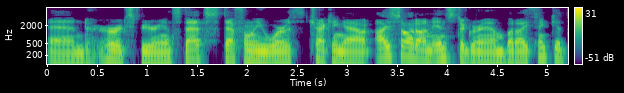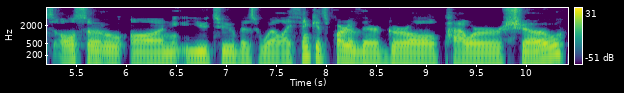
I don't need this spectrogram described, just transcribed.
and her experience. That's definitely worth checking out. I saw it on Instagram, but I think it's also on YouTube as well. I think it's part of their Girl Power show.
